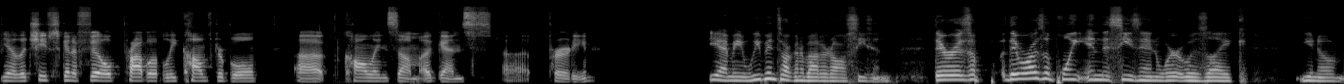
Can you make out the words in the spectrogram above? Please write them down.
you know, the Chiefs are going to feel probably comfortable uh, calling some against uh, Purdy. Yeah, I mean, we've been talking about it all season. There is a there was a point in the season where it was like, you know,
